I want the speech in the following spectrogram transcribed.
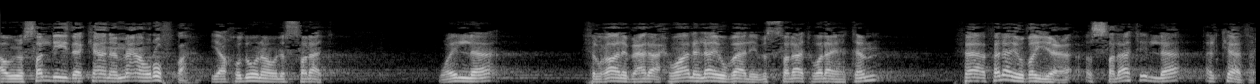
أو يصلي إذا كان معه رفقة يأخذونه للصلاة. وإلا في الغالب على أحواله لا يبالي بالصلاة ولا يهتم فلا يضيع الصلاة إلا الكافر.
